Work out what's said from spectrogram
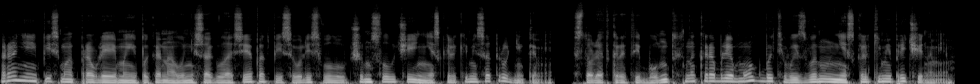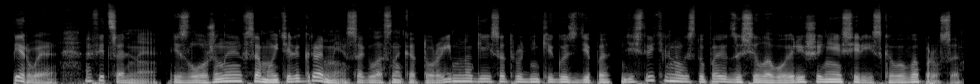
Ранее письма, отправляемые по каналу несогласия, подписывались в лучшем случае несколькими сотрудниками. Столь открытый бунт на корабле мог быть вызван несколькими причинами. Первое. Официальное, изложенное в самой телеграмме, согласно которой многие сотрудники Госдепа действительно выступают за силовое решение сирийского вопроса.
